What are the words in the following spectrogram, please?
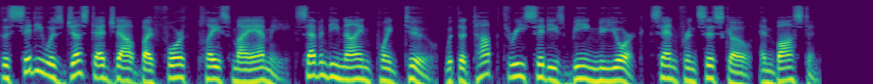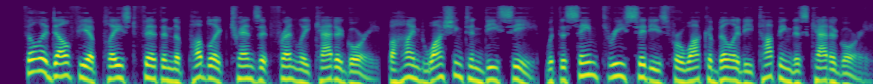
The city was just edged out by fourth-place Miami 79.2, with the top three cities being New York, San Francisco, and Boston. Philadelphia placed fifth in the public transit-friendly category, behind Washington, D.C., with the same three cities for walkability topping this category.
